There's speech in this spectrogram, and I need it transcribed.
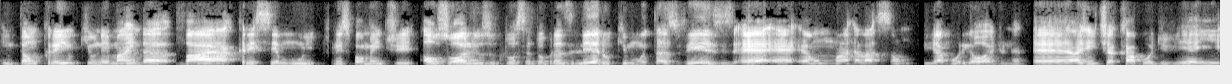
Então, creio que o Neymar ainda vai crescer muito, principalmente aos olhos do torcedor brasileiro, que muitas vezes é, é, é uma relação de amor e ódio, né? É, a gente acabou de ver aí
